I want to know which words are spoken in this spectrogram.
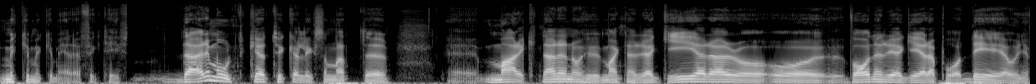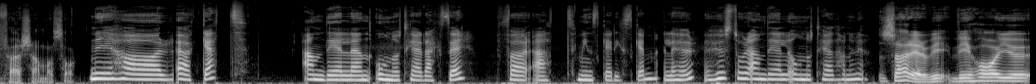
mycket, mycket mer effektivt. Däremot kan jag tycka liksom att eh, eh, marknaden och hur marknaden reagerar och, och, vad den reagerar på, det är ungefär samma sak. Ni har ökat andelen onoterade aktier för att minska risken, eller hur? Hur stor andel onoterad har ni nu? Så här är det, vi, vi har ju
